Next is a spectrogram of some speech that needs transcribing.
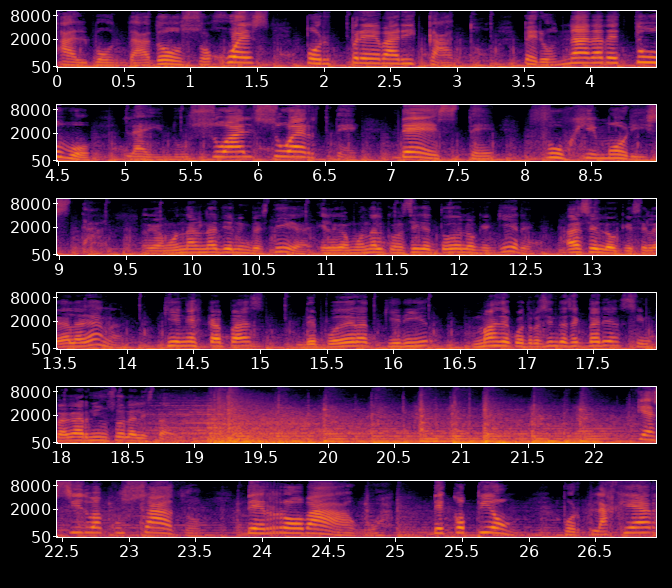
al bondadoso juez por prevaricato, pero nada detuvo la inusual suerte de este Fujimorista. El gamonal nadie lo investiga, el gamonal consigue todo lo que quiere, hace lo que se le da la gana. ¿Quién es capaz de poder adquirir más de 400 hectáreas sin pagar ni un sol al Estado? que ha sido acusado de roba agua, de copión, por plagiar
